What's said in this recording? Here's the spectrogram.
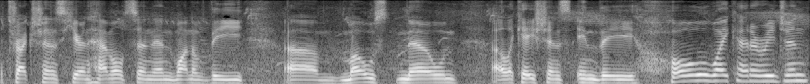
attractions here in Hamilton and one of the um, most known uh, locations in the whole Waikato region.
